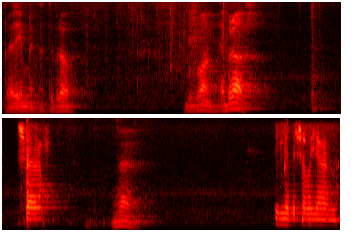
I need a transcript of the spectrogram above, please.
Περίμενε, να τη βρω. Λοιπόν, εμπρός. Καλησπέρα. Ναι. Είμαι ο Δεσσαγωγιάννα.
